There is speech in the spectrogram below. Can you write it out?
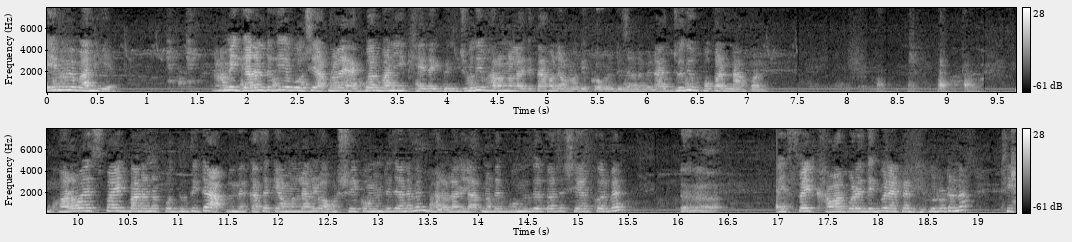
এইভাবে বানিয়ে, আমি গ্যারান্টি দিয়ে বলছি, আপনারা একবার বানিয়ে খেয়ে দেখবেন। যদি ভালো না লাগে তাহলে আমাকে কমেন্টে জানাবেন, আর যদি উপকার না পান ঘরোয়া স্প্রাইট বানানোর পদ্ধতিটা আপনাদের কাছে কেমন লাগল অবশ্যই কমেন্টে জানাবেন। ভালো লাগলে আপনাদের বন্ধুদের কাছে শেয়ার করবেন। স্প্রাইট খাওয়ার পরে দেখবেন একটা ঢেকুর ওঠে না, ঠিক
